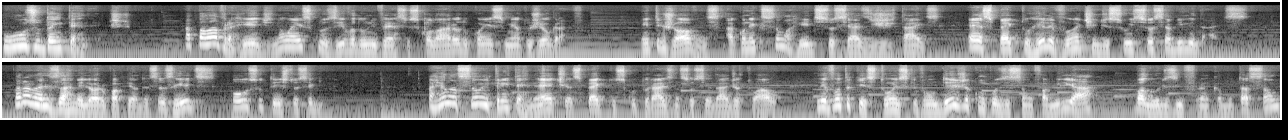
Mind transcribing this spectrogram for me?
O uso da internet. A palavra rede não é exclusiva do universo escolar ou do conhecimento geográfico. Entre jovens, a conexão a redes sociais digitais é aspecto relevante de suas sociabilidades. Para analisar melhor o papel dessas redes, ouça o texto a seguir. A relação entre a internet e aspectos culturais na sociedade atual levanta questões que vão desde a composição familiar, valores em franca mutação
